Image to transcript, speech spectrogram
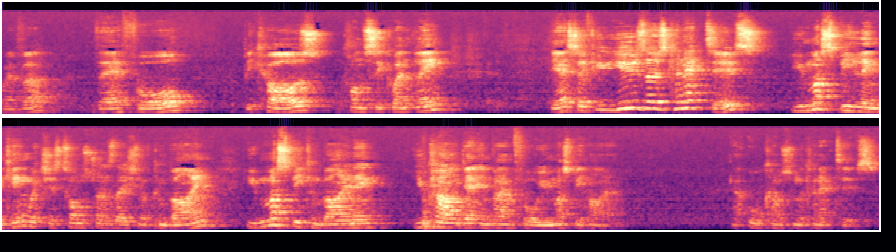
however, therefore, because, consequently. Yeah, so if you use those connectives, you must be linking, which is Tom's translation of combine. You must be combining. You can't get in band four, you must be higher. That all comes from the connectives.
